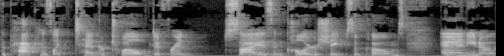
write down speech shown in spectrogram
the pack has like 10 or 12 different size and color shapes of combs. And you know,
